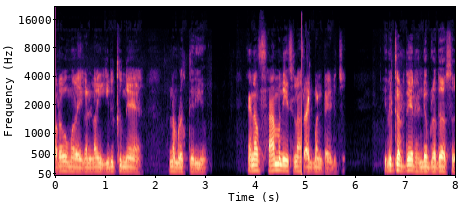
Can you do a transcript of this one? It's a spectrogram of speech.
உறவு முறைகள்லாம் இருக்குன்னே நம்மளுக்கு தெரியும். ஏன்னா ஃபேமிலிஸ்லாம் ஃப்ராக்மெண்ட் ஆகிடுச்சு இருக்கிறதே ரெண்டு பிரதர்ஸு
